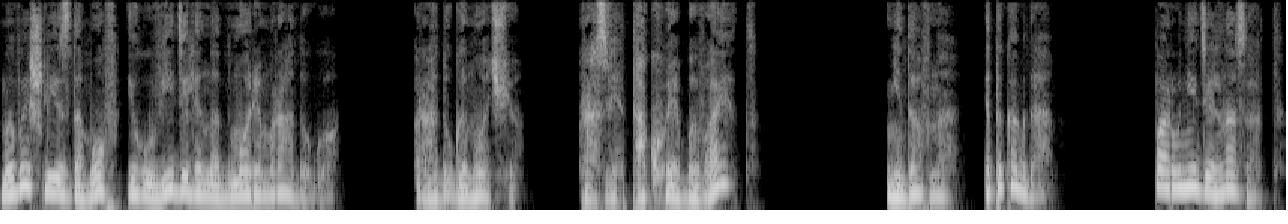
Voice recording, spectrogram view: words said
Мы вышли из домов и увидели над морем радугу. Радуга ночью. Разве такое бывает? Недавно? Это когда? Пару недель назад.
